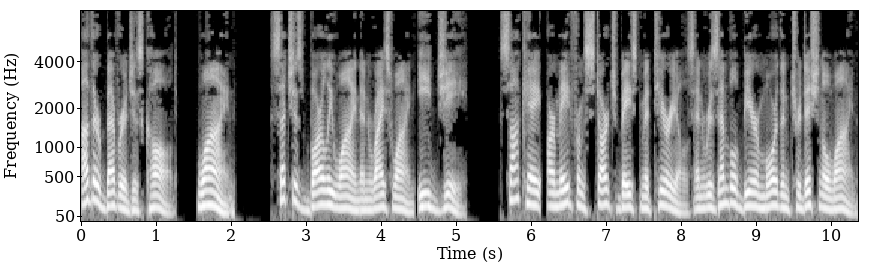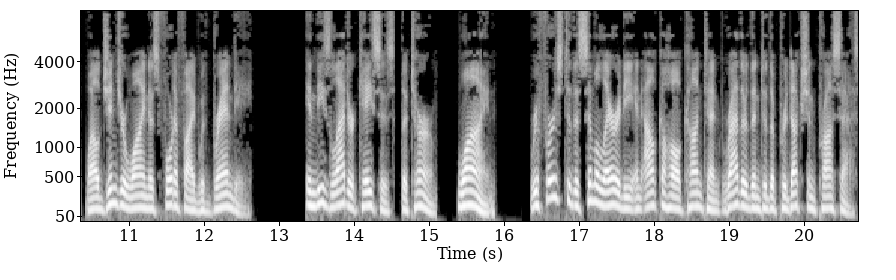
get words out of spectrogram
Other beverages called wine, such as barley wine and rice wine e.g. Sake, are made from starch-based materials and resemble beer more than traditional wine, while ginger wine is fortified with brandy. In these latter cases, the term, wine, refers to the similarity in alcohol content rather than to the production process.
